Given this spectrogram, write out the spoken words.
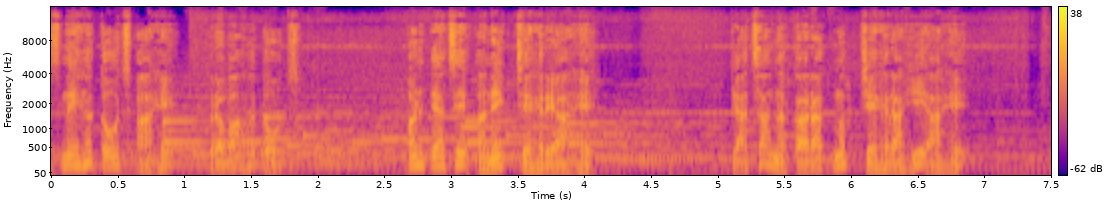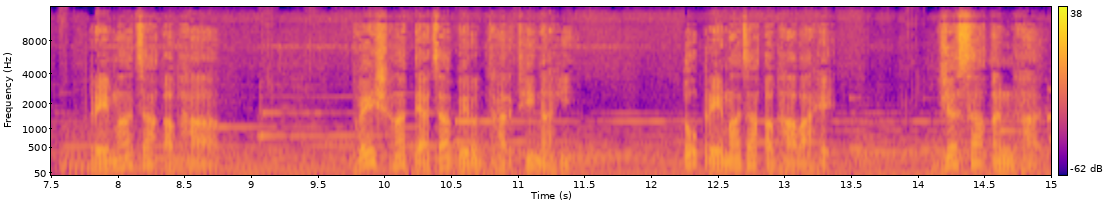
स्नेह तोच आहे प्रवाह तोच. पण त्याचे अनेक चेहरे आहेत त्याचा नकारात्मक चेहराही आहे. प्रेमाचा अभाव. द्वेष हा त्याचा विरुद्धार्थी नाही. तो प्रेमाचा अभाव आहे. जसा अंधार.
